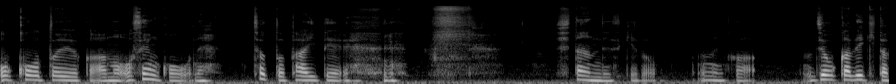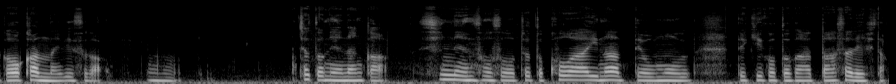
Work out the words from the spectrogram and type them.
お香というか、あの、お線香をね、ちょっと炊いて したんですけど、なんか、浄化できたかわかんないですが、うん。ちょっとね、なんか、新年早々ちょっと怖いなって思う出来事があった朝でした。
